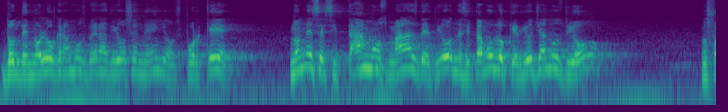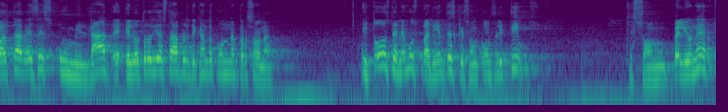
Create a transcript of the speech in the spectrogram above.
donde no logramos ver a Dios en ellos. ¿Por qué? No necesitamos más de Dios, necesitamos lo que Dios ya nos dio. Nos falta a veces humildad. E, el otro día estaba platicando con una persona y todos tenemos parientes que son conflictivos, que son peleoneros.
